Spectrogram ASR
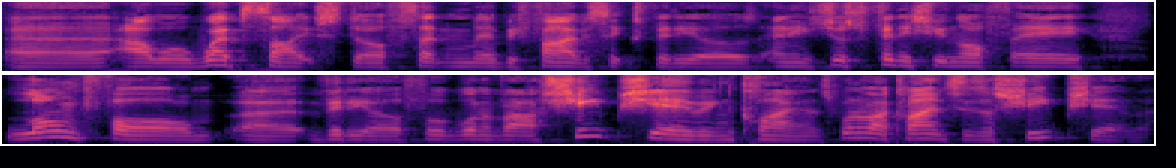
uh, our website stuff, sent maybe five or six videos, and he's just finishing off a long form uh, video for one of our sheep shearing clients. One of our clients is a sheep shearer,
